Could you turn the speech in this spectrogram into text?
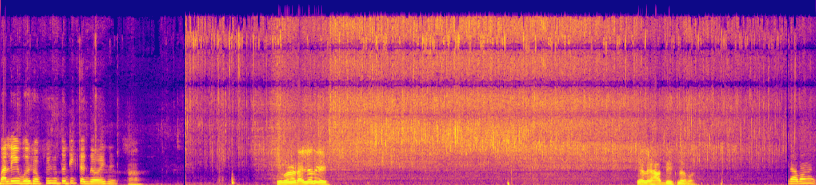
ভালোই বই সব কিছু তো ঠিকঠাক দেওয়া হয়েছে। হ্যাঁ। এবার ডাইলা দে। তেলে হাত দিস না আবার। দাবা নাই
